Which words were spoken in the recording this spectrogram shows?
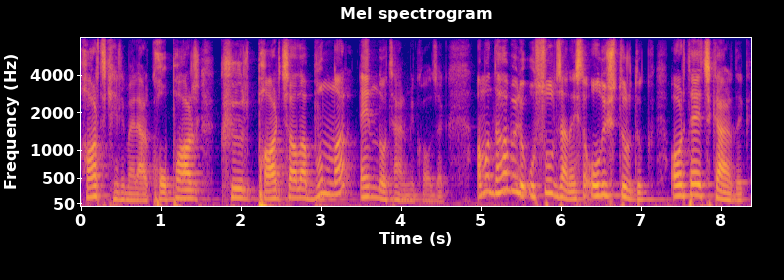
hard kelimeler. Kopar, kır, parçala bunlar endotermik olacak. Ama daha böyle usulcana işte oluşturduk, ortaya çıkardık.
